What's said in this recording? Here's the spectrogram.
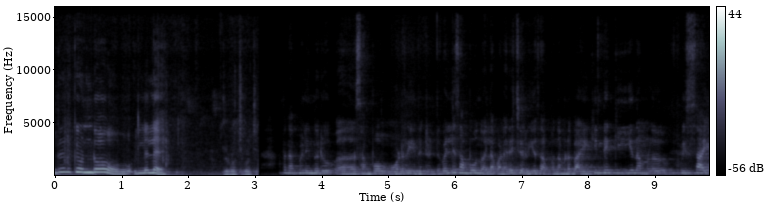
ഇതെനിക്ക് ഉണ്ടോ? ഇല്ലല്ലേ? ഇത് കൊച്ചു കൊച്ചു അപ്പോൾ നമ്മൾ ഇന്നൊരു സംഭവം ഓർഡർ ചെയ്തിട്ടുണ്ട്. വലിയ സംഭവമൊന്നുമല്ല വളരെ ചെറിയ സംഭവം. നമ്മുടെ ബൈക്കിന്റെ കീ നമ്മൾ മിസ്സായി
